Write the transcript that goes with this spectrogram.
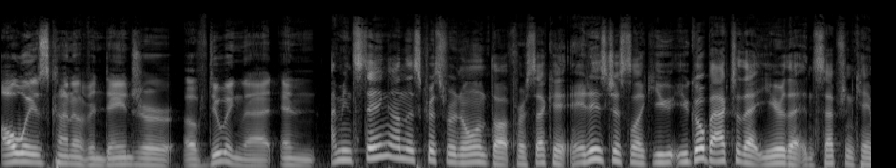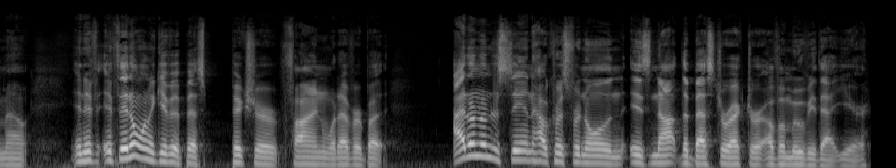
always kind of in danger of doing that. And I mean, staying on this Christopher Nolan thought for a second, it is just like you you go back to that year that Inception came out, and if if they don't want to give it Best Picture, fine, whatever. But I don't understand how Christopher Nolan is not the best director of a movie that year.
